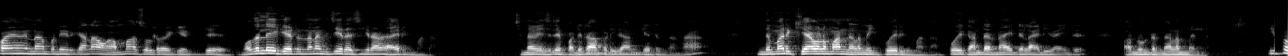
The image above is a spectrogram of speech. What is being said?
பையன் என்ன பண்ணியிருக்கான்னா அவங்க அம்மா சொல்கிறத கேட்டுட்டு முதல்லே கேட்டிருந்தானா விஜய் ரசிகராகவே ஆயிருக்க மாட்டான். சின்ன வயசுலேயே படிடா படிடான்னு கேட்டிருந்தானா இந்த மாதிரி கேவலமான நிலைமைக்கு போயிருக்க மாட்டான். போய் கண்ட நாய்ட்டெல்லாம் அடி வாங்கிட்டு வரணுன்ற நிலமை இல்லை. இப்போ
